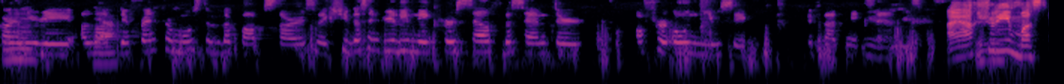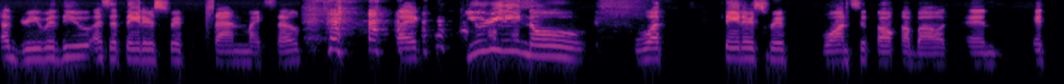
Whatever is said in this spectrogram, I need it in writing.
Carly mm-hmm. Rae a lot Yeah. different from most of the pop stars. Like she doesn't really make herself the center of her own music, if that makes Yeah. sense. I actually mm-hmm. must agree with you as a Taylor Swift fan myself. like you really know what Taylor Swift wants to talk about and it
